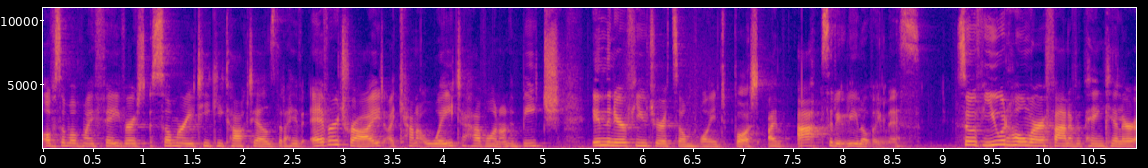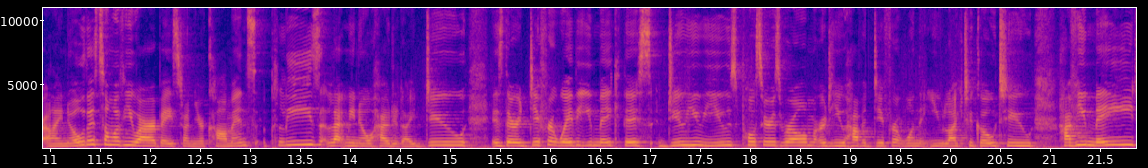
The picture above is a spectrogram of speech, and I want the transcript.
of some of my favorite summery tiki cocktails that I have ever tried. I cannot wait to have one on a beach in the near future at some point, but I'm absolutely loving this. So if you at home are a fan of a painkiller, and I know that some of you are based on your comments, please let me know how did I do? Is there a different way that you make this? Do you use Pusser's rum or do you have a different one that you like to go to? Have you made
